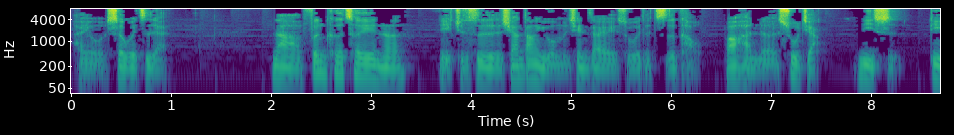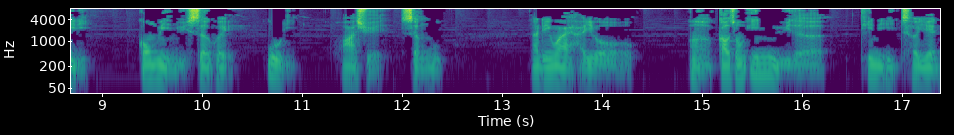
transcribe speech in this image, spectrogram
还有社会自然。那分科测验呢，也就是相当于我们现在所谓的指考，包含了数甲、历史、地理、公民与社会、物理。化学、生物，那另外还有，呃，高中英语的听力测验，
